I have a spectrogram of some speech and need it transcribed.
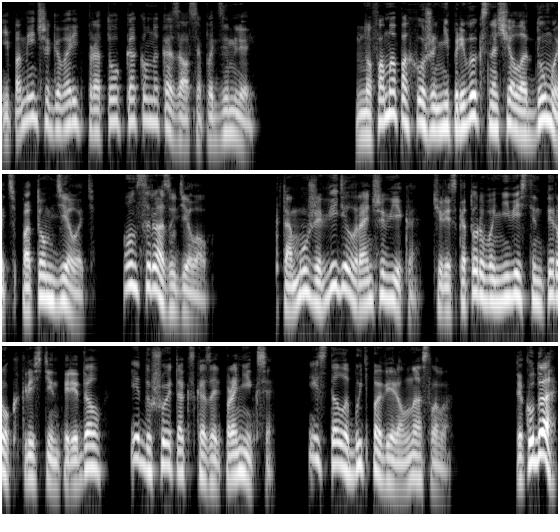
и поменьше говорить про то, как он оказался под землей. Но Фома, похоже, не привык сначала думать, потом делать. Он сразу делал. К тому же видел раньше Вика, через которого невестин пирог Кристин передал и душой, так сказать, проникся. И, стало быть, поверил на слово. «Ты куда?»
